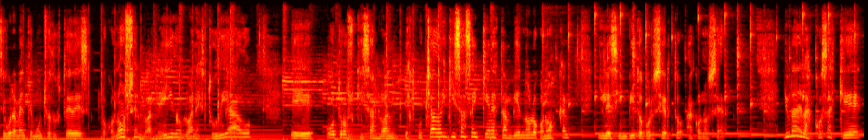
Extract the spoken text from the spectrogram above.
Seguramente muchos de ustedes lo conocen, lo han leído, lo han estudiado, eh, otros quizás lo han escuchado y quizás hay quienes también no lo conozcan y les invito, por cierto, a conocer. Y una de las cosas que,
